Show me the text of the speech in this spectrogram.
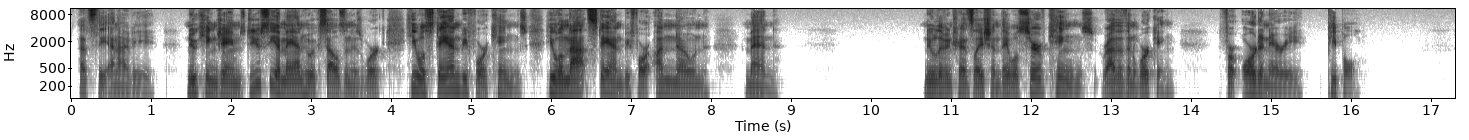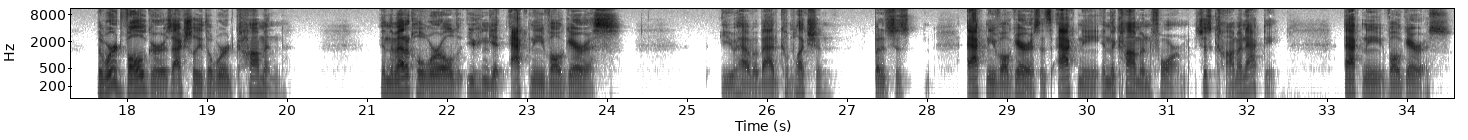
That's the NIV. New King James, do you see a man who excels in his work? He will stand before kings, he will not stand before unknown men. New Living Translation, they will serve kings rather than working for ordinary people. The word vulgar is actually the word common. In the medical world, you can get acne vulgaris. You have a bad complexion, but it's just acne vulgaris. It's acne in the common form. It's just common acne. Acne vulgaris.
